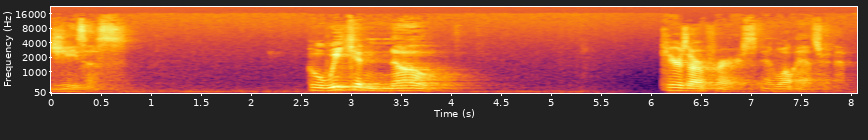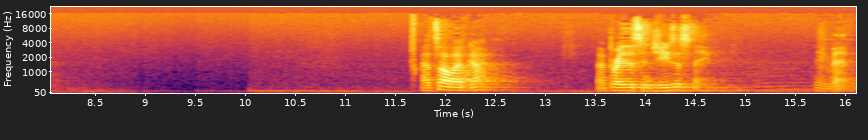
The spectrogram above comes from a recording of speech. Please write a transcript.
Jesus, who we can know. Here's our prayers, and we'll answer them. That's all I've got. I pray this in Jesus' name. Amen.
